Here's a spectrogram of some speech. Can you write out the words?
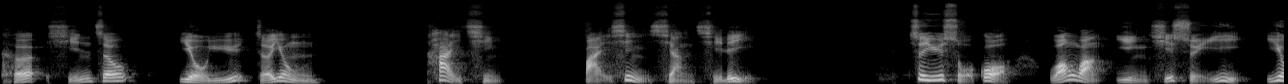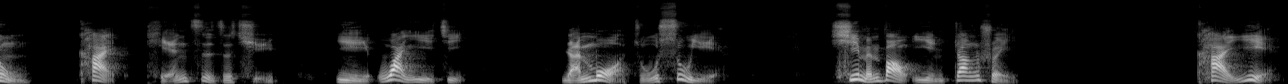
可行舟。有余则用太寝，百姓享其利。至于所过，往往引其水溢。用开填字之渠，以万亿计，然莫足数也。西门豹引漳水，开业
